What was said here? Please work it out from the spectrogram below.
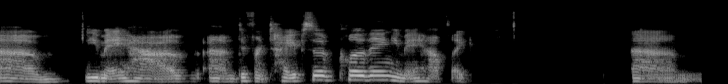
Um, you may have um, different types of clothing. You may have like um,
